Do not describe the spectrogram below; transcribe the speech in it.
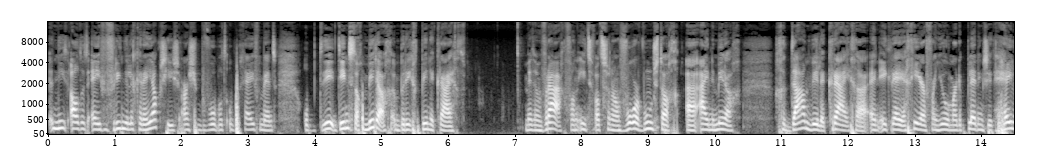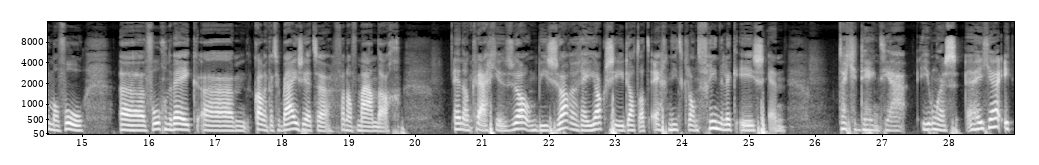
niet altijd even vriendelijke reacties. Als je bijvoorbeeld op een gegeven moment op dinsdagmiddag een bericht binnenkrijgt met een vraag van iets wat ze dan voor woensdag uh, einde middag gedaan willen krijgen. En ik reageer van joh, maar de planning zit helemaal vol. Uh, volgende week uh, kan ik het erbij zetten vanaf maandag. En dan krijg je zo'n bizarre reactie dat dat echt niet klantvriendelijk is. En dat je denkt, ja, jongens, weet je, ik,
